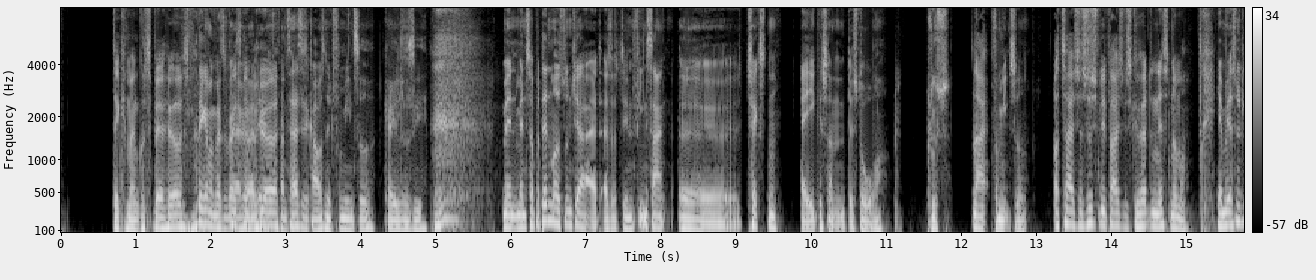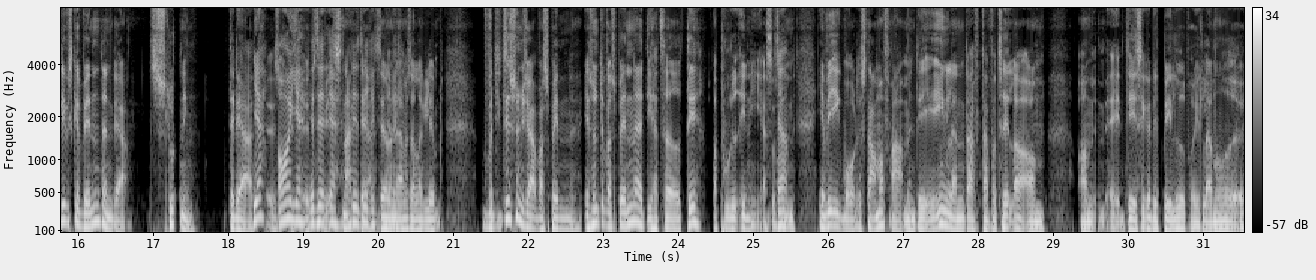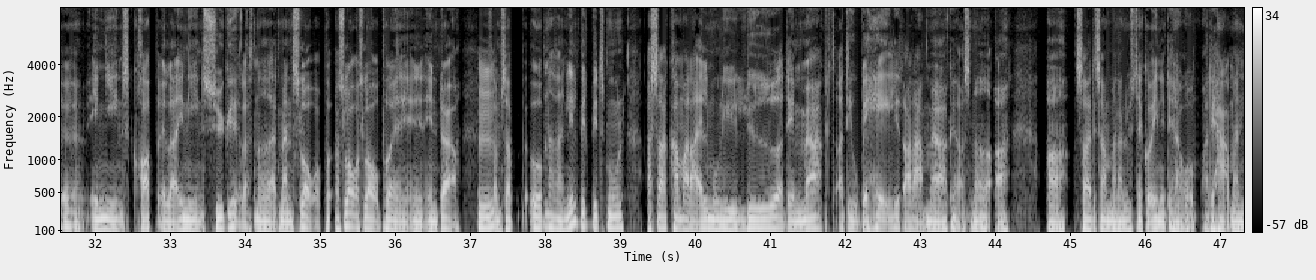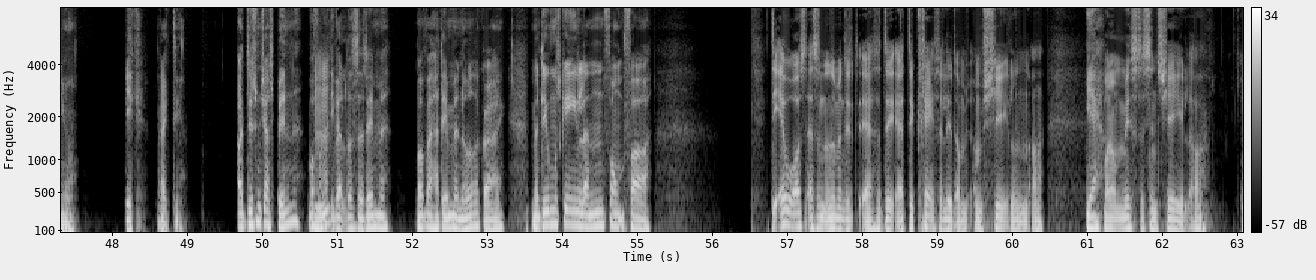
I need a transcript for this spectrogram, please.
Det kan man gå tilbage og høre, hvis man... Det kan man gå tilbage og høre. Det er et fantastisk afsnit fra min side, kan jeg lige sige. Men, men så på den måde synes jeg, at altså, det er en fin sang. Øh, teksten er ikke sådan det store plus Nej. fra min side. Og Thijs, jeg synes vi faktisk, vi skal høre det næste nummer. Jamen, jeg synes lige, vi skal vende den der slutning. Det der Ja. øh, Åh, ja. øh, Ja, det- ja, snak det- det er der. Det det jo er nærmest allerede glemt. Fordi det synes jeg var spændende. Jeg synes, det var spændende, at de har taget det og puttet ind i. Altså sådan, ja. Jeg ved ikke, hvor det stammer fra, men det er en eller anden, der, der fortæller om, om øh, det er sikkert et billede på et eller andet øh, inde i ens krop, eller inde i ens psyke, eller sådan noget, at man slår på, og slår og slår på en, en, dør, Mm. som så åbner sig en lille bit, bit smule, og så kommer der alle mulige lyde, og det er mørkt, og det er ubehageligt, og der er mørke og sådan noget, og, og så er det som, man har lyst til at gå ind i det her rum, og det har man jo ikke rigtigt. Og det synes jeg er spændende. Hvorfor mm. har de valgt at sætte det med? Hvorfor har det med noget at gøre, ikke? Men det er jo måske en eller anden form for... Det er jo også altså, noget med det, altså det, at det kredser lidt om, om sjælen, og Ja. hvornår man mister sin sjæl, og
